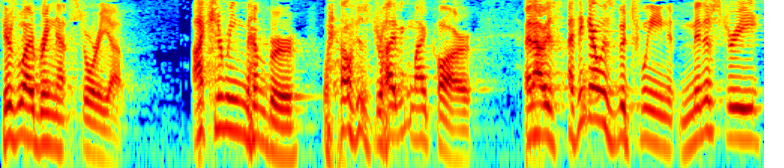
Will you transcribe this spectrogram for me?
Here's why I bring that story up. I can remember when I was driving my car, and I was, I think I was between ministry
